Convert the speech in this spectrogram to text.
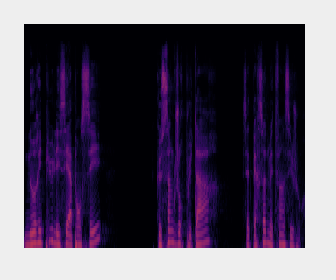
n'aurait pu laisser à penser que cinq jours plus tard, cette personne mette fin à ses jours.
